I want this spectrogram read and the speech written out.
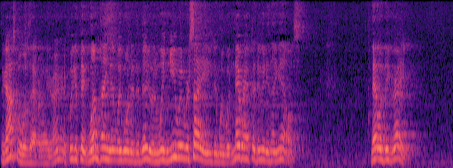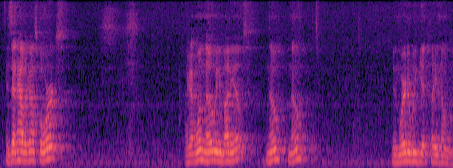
the gospel was that way, right? If we could pick one thing that we wanted to do and we knew we were saved and we would never have to do anything else, that would be great. Is that how the gospel works? I got one no. Anybody else? No? No? Then where do we get faith on?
